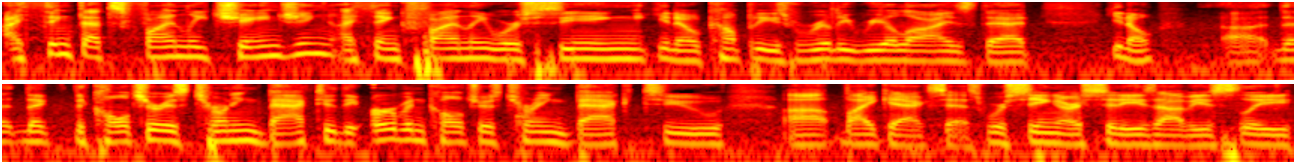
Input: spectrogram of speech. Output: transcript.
I think that's finally changing. I think finally we're seeing, you know, companies really realize that, you know, uh, the, the, the, culture is turning back to the urban culture is turning back to uh, bike access. We're seeing our cities obviously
